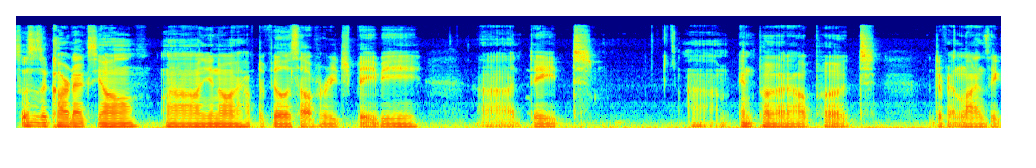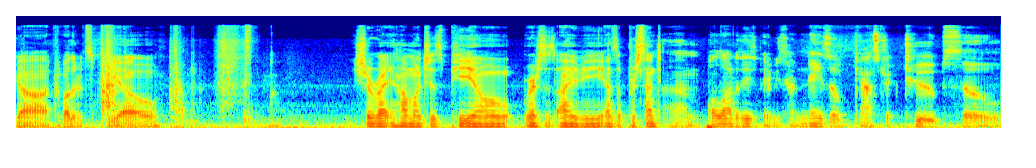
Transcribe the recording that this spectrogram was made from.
So this is a Cardex, y'all. Uh, you know I have to fill this out for each baby. Uh, date, um, input, output, different lines they got, whether it's PO. Should write how much is PO versus IV as a percent. Um, a lot of these babies have nasogastric tubes, so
